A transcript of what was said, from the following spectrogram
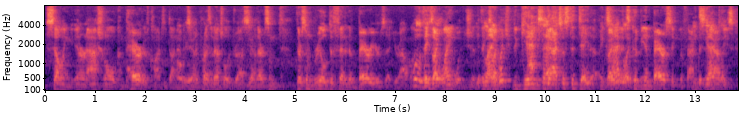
selling international comparative kinds of dynamics Oh, in your presidential address, and there's some there's some real definitive barriers that you're outlining. Well, things big like language and things language, like getting access. access to data. Right? It could be embarrassing the fact that you have these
